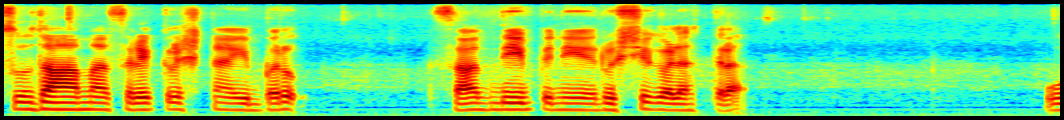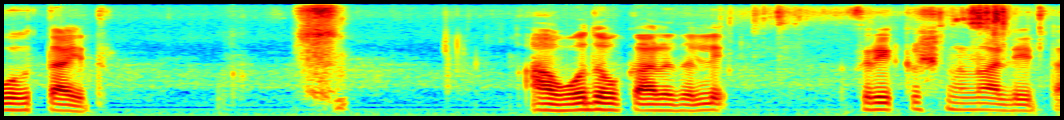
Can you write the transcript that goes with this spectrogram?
ಸುಧಾಮ, ಶ್ರೀಕೃಷ್ಣ ಇಬ್ಬರು ಸಾಂದೀಪಿನಿ ಋಷಿಗಳ ಹತ್ರ ಓದ್ತಾ ಇದ್ರು ಆ ಓದುವ ಕಾಲದಲ್ಲಿ ಶ್ರೀಕೃಷ್ಣನು ಅಲ್ಲಿದ್ದ.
